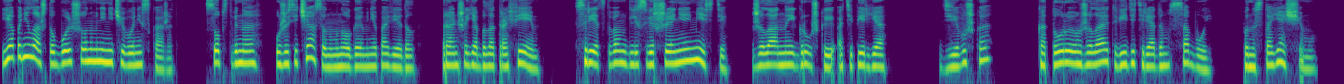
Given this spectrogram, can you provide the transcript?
Я поняла, что больше он мне ничего не скажет. Собственно, уже сейчас он многое мне поведал. Раньше я была трофеем, средством для свершения мести, желанной игрушкой, а теперь я девушка, которую он желает видеть рядом с собой, по-настоящему.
